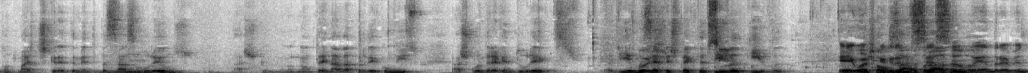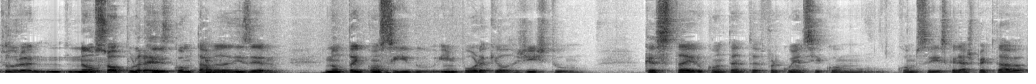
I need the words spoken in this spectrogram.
Quanto mais discretamente passasse por eles, acho que não, não tem nada a perder com isso. Acho que o André Ventura é que se- havia uma Pois, certa expectativa sim. de que É, eu acho que a grande brado, exceção não é André Ventura, não só porque, Parece. como estava a dizer, não tem conseguido impor aquele registro casteiro com tanta frequência como, como seria se calhar expectável,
